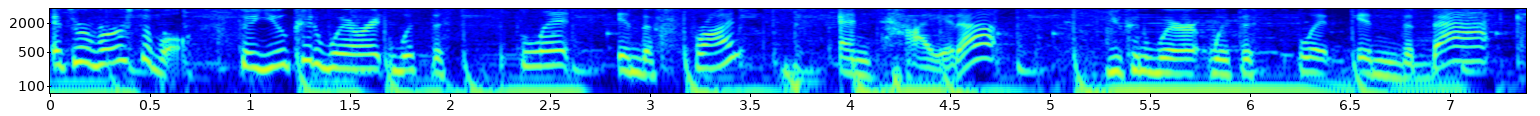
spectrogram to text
It's reversible. So you could wear it with the split in the front and tie it up. You can wear it with the split in the back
